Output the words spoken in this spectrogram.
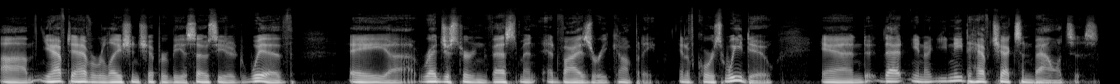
um, you have to have a relationship or be associated with a uh, registered investment advisory company, and of course we do. And that you know you need to have checks and balances.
